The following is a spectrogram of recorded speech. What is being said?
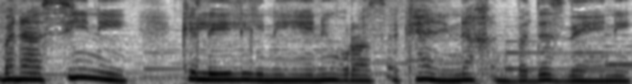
بە ناسینی کە لەیلی نهێنی و ڕاستەکانی نەخت بەدەست بهێنی.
